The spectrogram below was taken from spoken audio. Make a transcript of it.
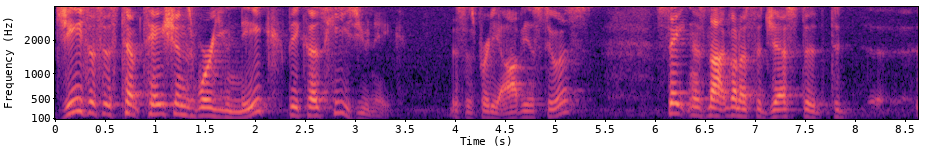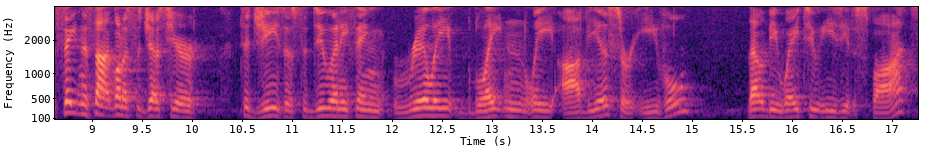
Jesus' temptations were unique because he's unique. This is pretty obvious to us. Satan is not going to suggest to, to uh, Satan is not going to suggest here to Jesus to do anything really blatantly obvious or evil. That would be way too easy to spot.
